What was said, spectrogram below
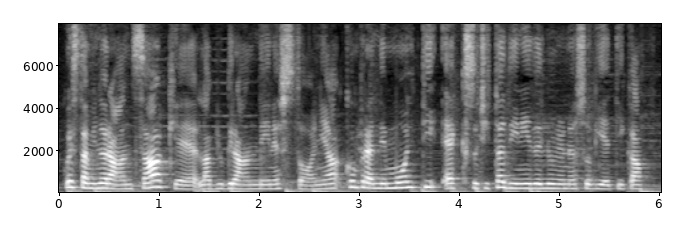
Questa minoranza, che è la più grande in Estonia, comprende molti ex cittadini dell'Unione Sovietica,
